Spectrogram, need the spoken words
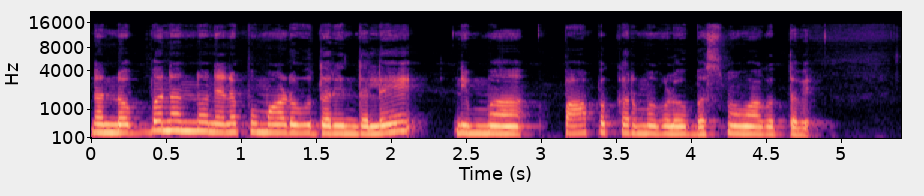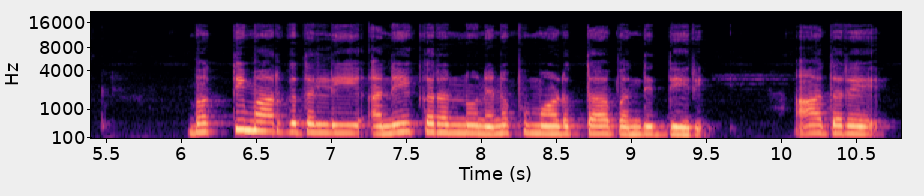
ನನ್ನೊಬ್ಬನನ್ನು ನೆನಪು ಮಾಡುವುದರಿಂದಲೇ ನಿಮ್ಮ ಪಾಪಕರ್ಮಗಳು ಭಸ್ಮವಾಗುತ್ತವೆ. ಭಕ್ತಿ ಮಾರ್ಗದಲ್ಲಿ ಅನೇಕರನ್ನು ನೆನಪು ಮಾಡುತ್ತಾ ಬಂದಿದ್ದೀರಿ. ಆದರೆ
